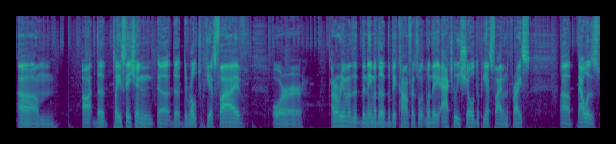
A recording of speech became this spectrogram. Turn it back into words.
Um, uh, the PlayStation, uh, the the Road to PS5, or I don't remember the, the name of the, the big conference when, when they actually showed the PS5 and the price. Uh, that was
